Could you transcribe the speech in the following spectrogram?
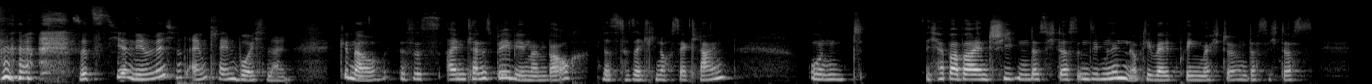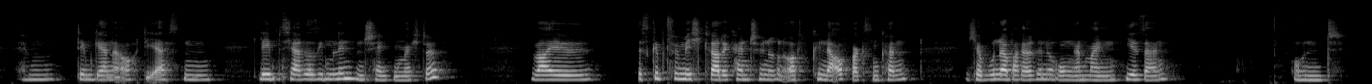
sitzt hier nämlich mit einem kleinen Bäuchlein. Genau, es ist ein kleines Baby in meinem Bauch. Das ist tatsächlich noch sehr klein. Und ich habe aber entschieden, dass ich das in Siebenlinden auf die Welt bringen möchte und dass ich das ähm, dem gerne auch die ersten Lebensjahre Siebenlinden schenken möchte, weil es gibt für mich gerade keinen schöneren Ort, wo Kinder aufwachsen können. Ich habe wunderbare Erinnerungen an mein Hiersein und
